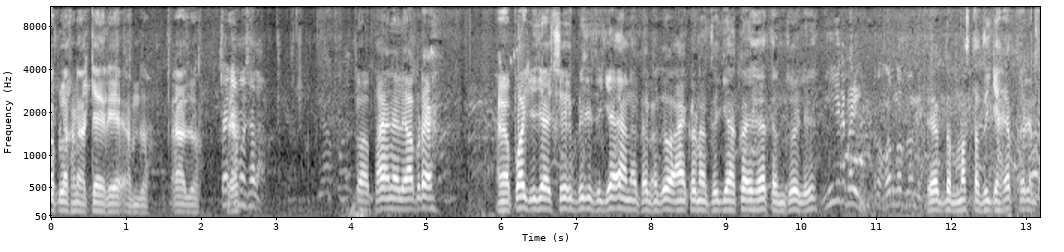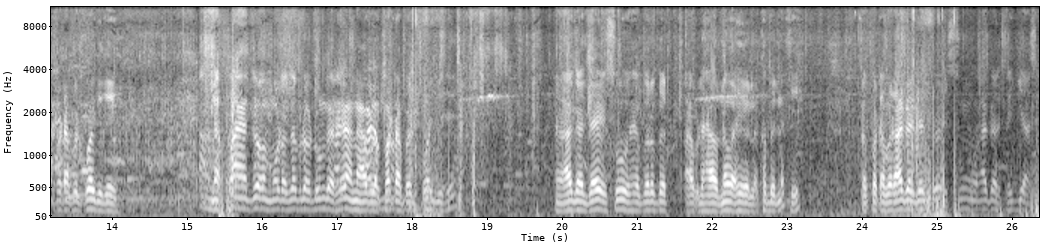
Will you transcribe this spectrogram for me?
અપલખણા ક્યાંય રે આમ જો. આ જો. તો ફાઇનલી આપણે અહીંયા પહોંચી જાય છે બીજી જગ્યાએ અને તમે જો આંકડા જગ્યા કઈ છે તમે જોઈ લે એકદમ મસ્ત જગ્યા છે ફરીને ફટાફટ પહોંચી જાય અને પાંચ જો મોટો જબરો ડુંગર છે અને આપણે ફટાફટ પહોંચી છે આગળ જાય શું છે બરોબર? આપણે હા નવા છે એટલે ખબર નથી. તો ફટાફટ આગળ જઈને જોઈએ શું થઈ ગયા છે.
